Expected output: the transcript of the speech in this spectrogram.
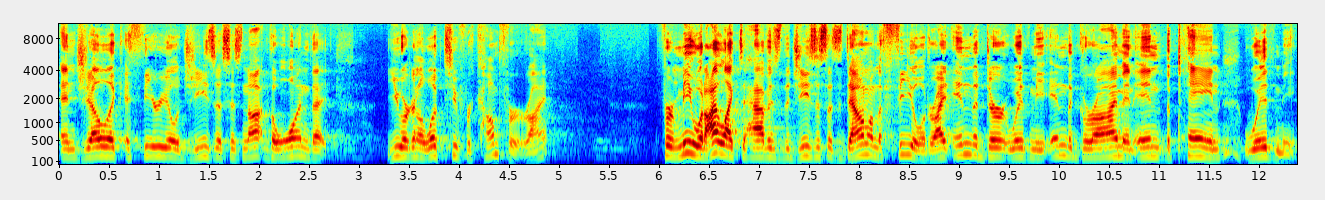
angelic, ethereal Jesus is not the one that you are going to look to for comfort, right? For me, what I like to have is the Jesus that's down on the field, right? In the dirt with me, in the grime and in the pain with me.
